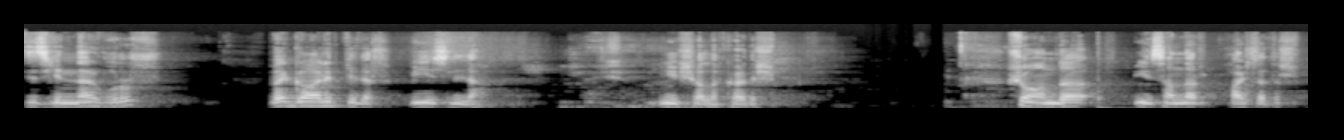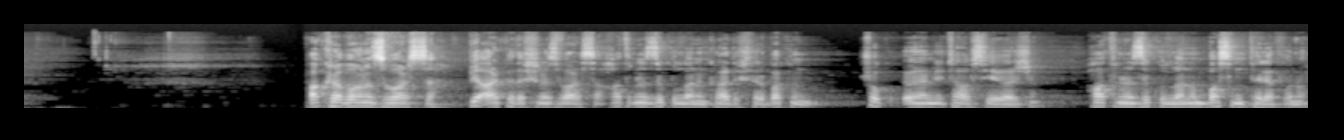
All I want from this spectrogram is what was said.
dizginler vurur ve galip gelir biiznillah. İnşallah kardeşim. Şu anda insanlar hacdadır. Akrabanız varsa, bir arkadaşınız varsa hatırınızı kullanın kardeşler. Bakın çok önemli tavsiye vereceğim. Hatırınızı kullanın, basın telefonu.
